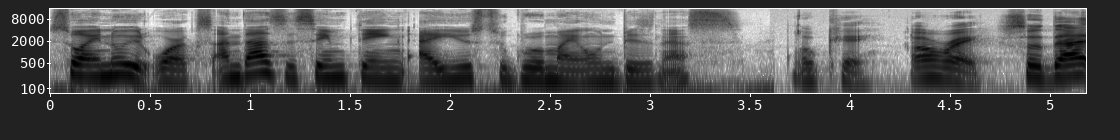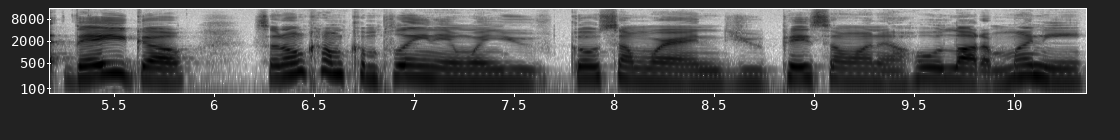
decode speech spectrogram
So I know it works. And that's the same thing I use to grow my own business. Okay. All right. So that there you go. So don't come complaining when you go somewhere and you pay someone a whole lot of money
